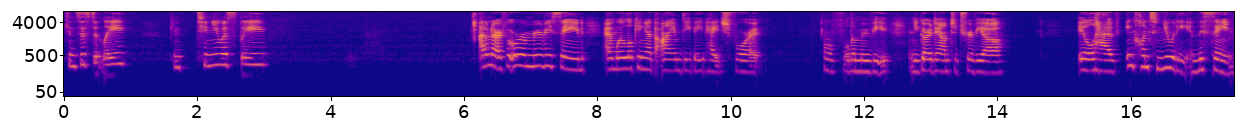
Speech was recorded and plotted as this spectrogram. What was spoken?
consistently, continuously, I don't know, if it were a movie scene and we're looking at the IMDb page for it, or for the movie, and you go down to trivia, it'll have incontinuity in this scene.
